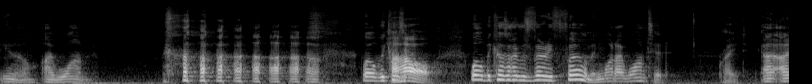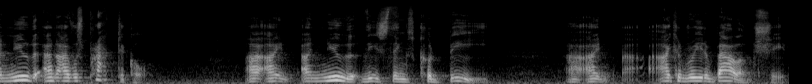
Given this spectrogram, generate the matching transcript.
you know I won. well, because I- well, because I was very firm in what I wanted. right. I, I knew that, and I was practical. I, I, I knew that these things could be. I, I could read a balance sheet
